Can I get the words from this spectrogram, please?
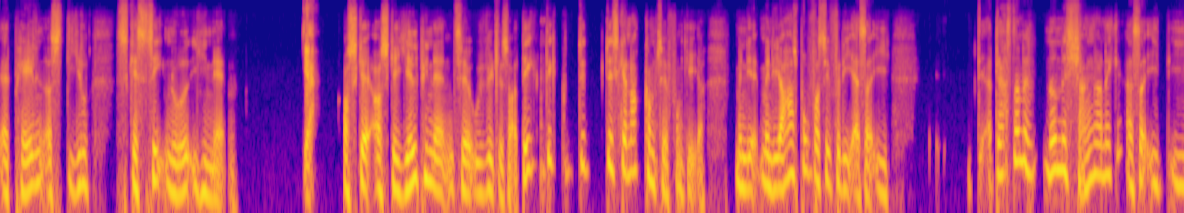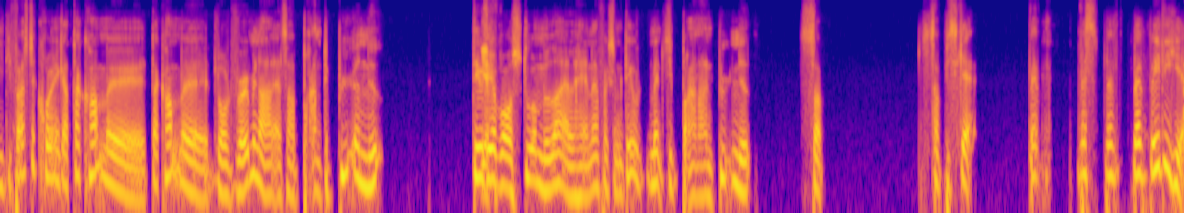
at Palin og Steel skal se noget i hinanden. Ja. Og skal, og skal hjælpe hinanden til at udvikle sig. Og det, det, det, det skal nok komme til at fungere. Men, jeg- men jeg har også brug for at se, fordi altså i, det, der er også noget med, noget med genren, ikke? Altså i, i de første krøniker, der kom, øh, der kom øh, Lord Verminard, altså og brændte byer ned. Det er jo Ja. der, hvor Stur møder Alhanna, for eksempel. Det er jo, mens de brænder en by ned. Så, så vi skal... Hvad, hvad, hvad, hvad ved de her?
